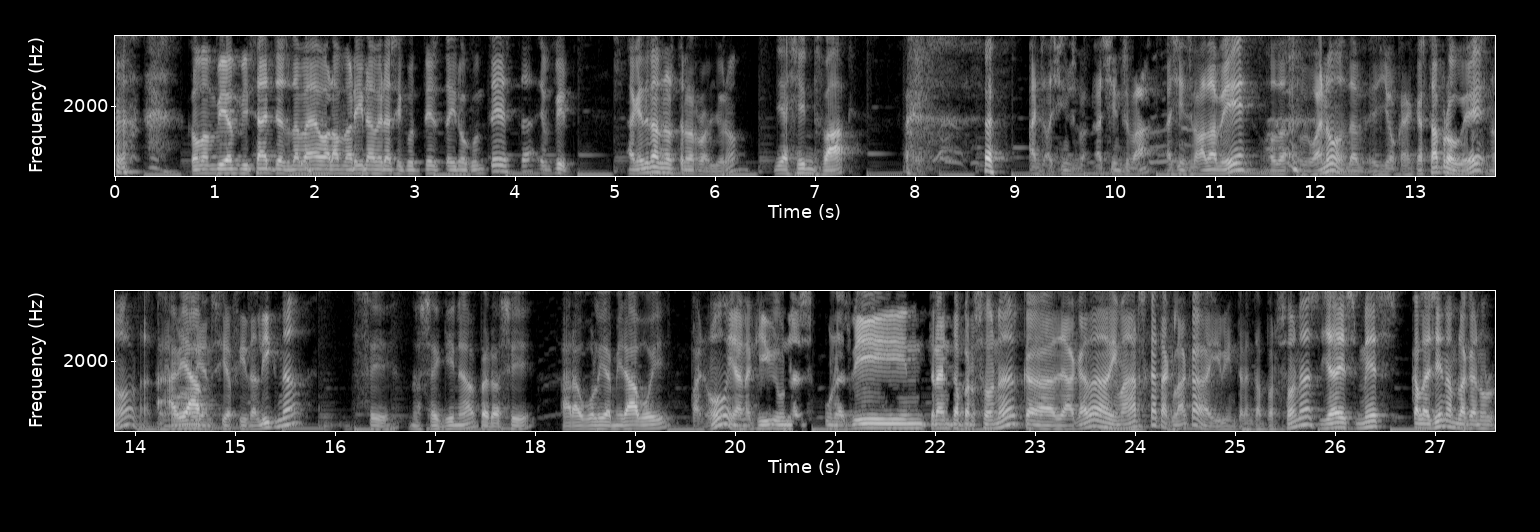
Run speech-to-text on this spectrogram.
com enviem missatges de veu a la Marina a veure si contesta i no contesta. En fi, aquest és el nostre rotllo, no? I així ens va. Ens, així, ens va, així ens va, així ens va de bé. O de, bueno, de, jo crec que està prou bé, no? Tenim una Aviam. audiència fideligna. Sí, no sé quina, però sí. Ara ho volia mirar avui. Bueno, hi ha aquí unes, unes 20, 30 persones que allà cada dimarts que t'aclaca i 20, 30 persones ja és més que la gent amb la que no,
